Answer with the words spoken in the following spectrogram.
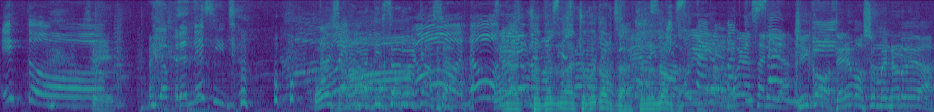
esto Sí. lo prendés y... Podés aromatizar la no, casa. No, Una, es choco- una chocotorta, chocotorta. Muy bien, buena salida. Chicos, tenemos un menor de edad.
